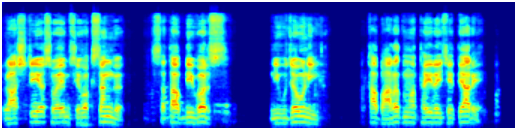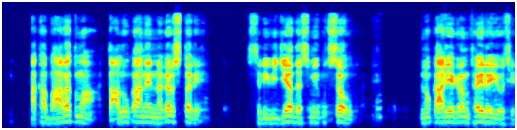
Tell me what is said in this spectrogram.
રાષ્ટ્રીય સ્વયંસેવક સંઘ શતાબ્દી વર્ષની ઉજવણી આખા ભારતમાં થઈ રહી છે ત્યારે. આખા ભારતમાં તાલુકા અને નગર સ્તરે શ્રી વિજયાદશમી ઉત્સવ નો કાર્યક્રમ થઈ રહ્યો છે.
